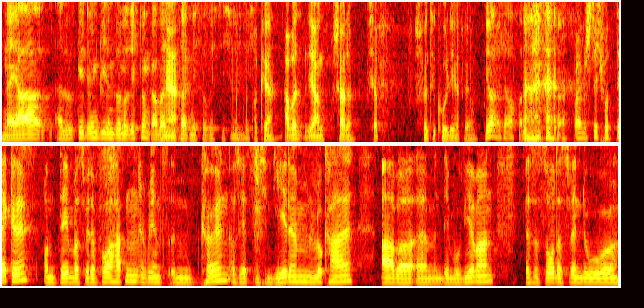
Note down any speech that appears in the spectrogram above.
naja, also es geht irgendwie in so eine Richtung, aber Ja. es ist halt nicht so richtig richtig. Okay, aber ja, schade. Ich, hab, ich fand sie cool, die Erklärung. Ja, ich auch. Beim Stichwort Deckel und dem, was wir davor hatten, übrigens in Köln, also jetzt nicht in jedem Lokal, aber ähm, in dem, wo wir waren, ist es so, dass wenn du,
